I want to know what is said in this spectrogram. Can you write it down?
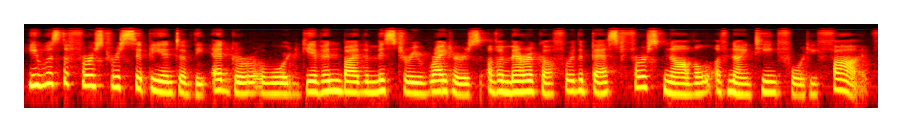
he was the first recipient of the Edgar Award given by the Mystery Writers of America for the best first novel of 1945.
